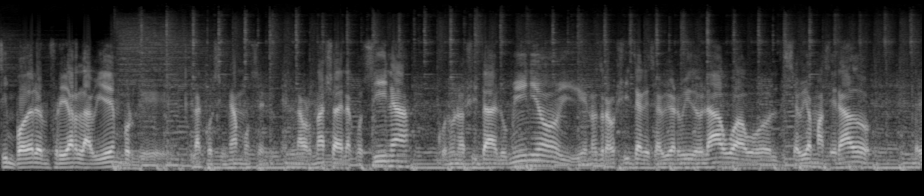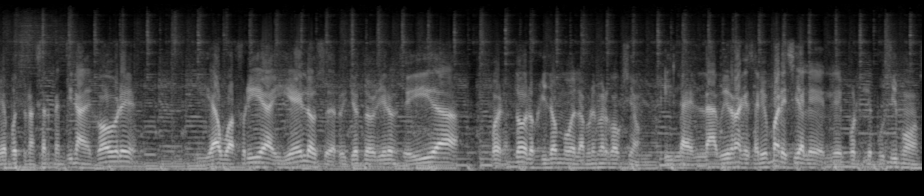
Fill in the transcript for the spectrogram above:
sin poder enfriarla bien porque la cocinamos en, la hornalla de la cocina con una ollita de aluminio y en otra ollita que se había hervido el agua o se había macerado, le había puesto una serpentina de cobre y agua fría y hielo, se derritió todo el hielo enseguida. Bueno, todos los quilombos de la primera cocción. Y la, birra que salió parecía, le, le, pusimos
